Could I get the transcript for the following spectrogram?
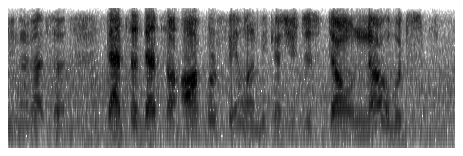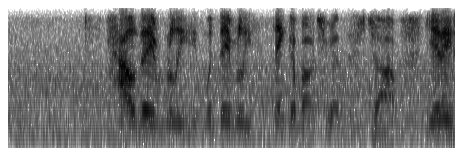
You know, that's a that's a that's an awkward feeling because you just don't know what's how they really what they really think about you at this job. Yeah, they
